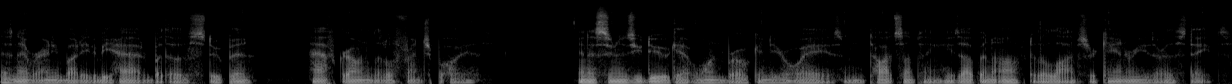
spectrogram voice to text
There's never anybody to be had but those stupid, half grown little French boys. And as soon as you do get one broke into your ways and taught something, he's up and off to the lobster canneries or the States.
